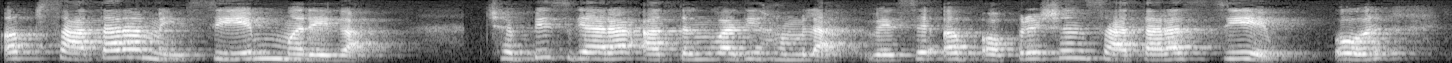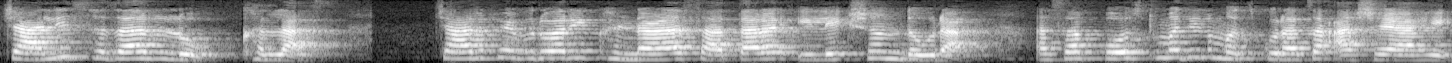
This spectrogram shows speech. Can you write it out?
अब सातारा में सीएम मरेगा 26 ग्यारह आतंकवादी हमला वैसे अब ऑपरेशन सातारा सीएम और चालीस हजार लोग खलास। चार फेब्रुवारी खंडाळा सातारा इलेक्शन दौरा असा पोस्टमधील मजकुराचा आशय आहे.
